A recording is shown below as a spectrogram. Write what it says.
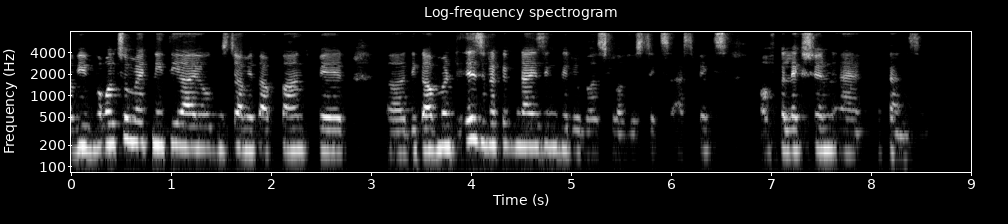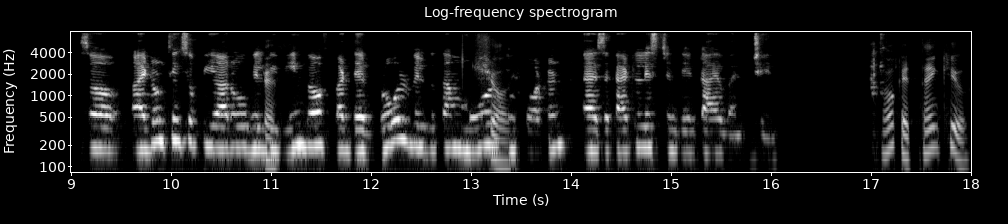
Uh, We've also met Niti Aayog, Mr. Amitabh Kant, where uh, the government is recognizing the reverse logistics aspects of collection and mechanism. So I don't think so PRO will be weaned off, but their role will become more Sure. important as a catalyst in the entire value chain. Okay, thank you.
